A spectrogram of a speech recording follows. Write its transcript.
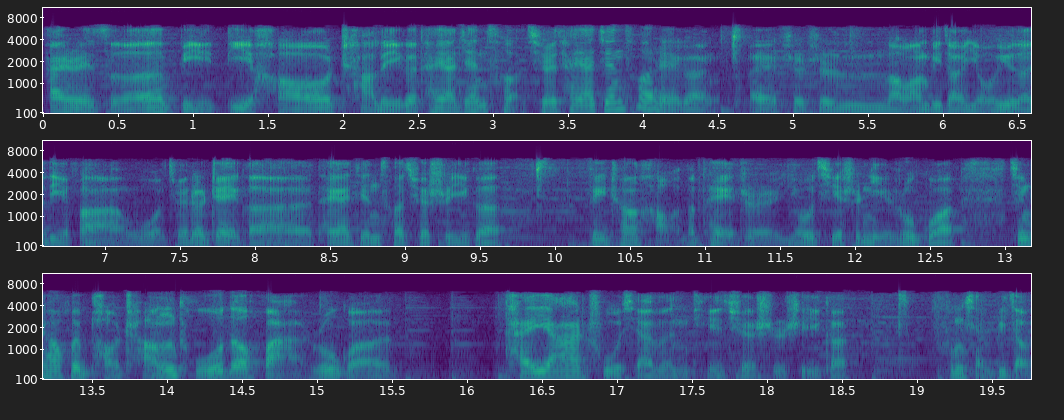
艾瑞泽比帝豪差了一个胎压监测，其实胎压监测这个，哎，是是老王比较犹豫的地方啊。我觉得这个胎压监测却是一个非常好的配置，尤其是你如果经常会跑长途的话，如果胎压出现问题，确实是一个风险比较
